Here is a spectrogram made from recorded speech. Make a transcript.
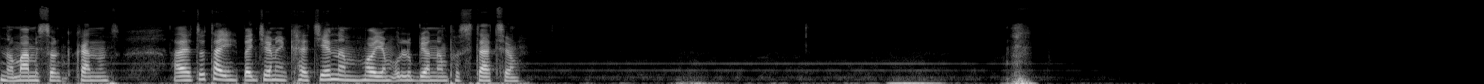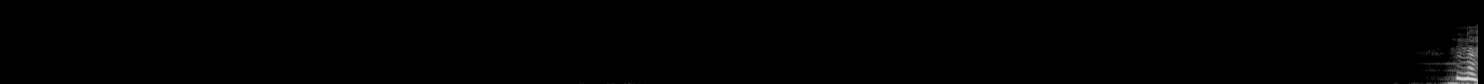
No, mamy Song Canon, ale tutaj będziemy grać jedną moją ulubioną postacią. No.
